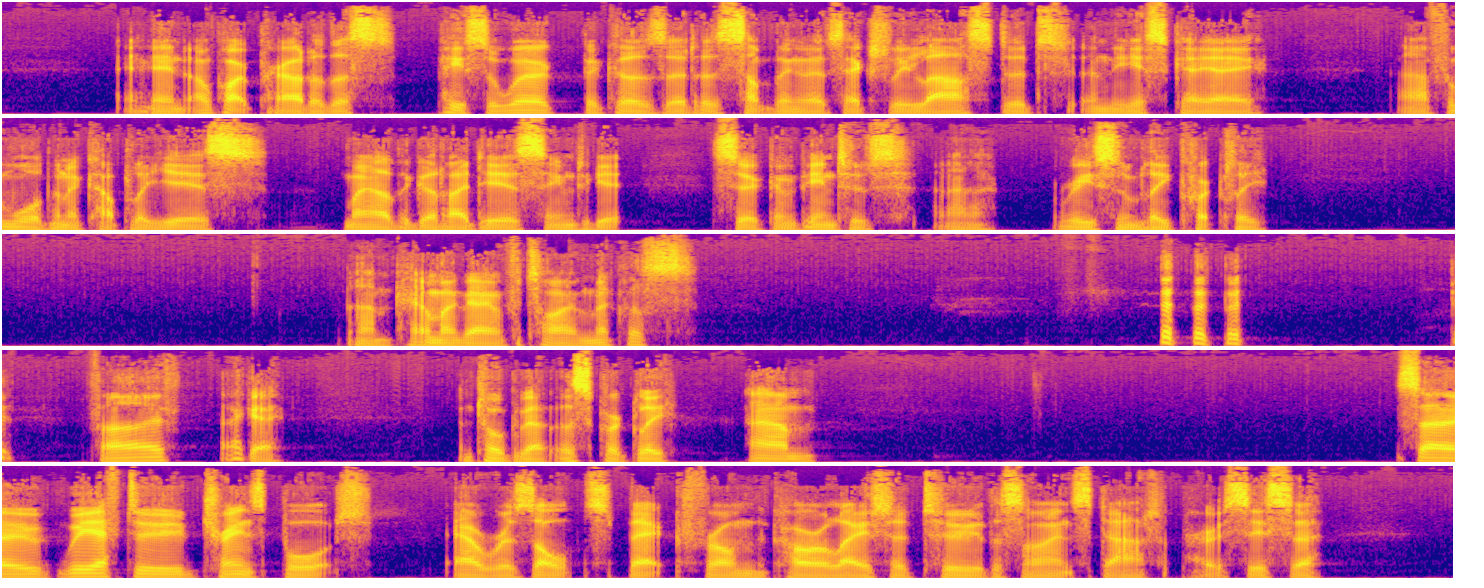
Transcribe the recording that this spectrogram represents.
And I'm quite proud of this piece of work because it is something that's actually lasted in the SKA uh, for more than a couple of years. My other good ideas seem to get circumvented uh, reasonably quickly. Um, how am I going for time, Nicholas? Five? Okay. I'll talk about this quickly. Um, so we have to transport our results back from the correlator to the science data processor.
